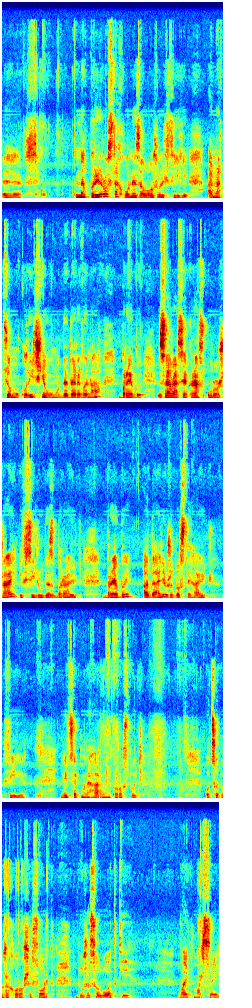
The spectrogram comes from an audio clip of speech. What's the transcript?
Е, на приростах вони заложують фіги, а на цьому коричневому, де деревина, бреби. Зараз якраз урожай, і всі люди збирають бреби, а далі вже достигають фіги. Дивіться, як мене гарненько ростуть. Оце дуже хороший сорт, дуже солодкий. Вайт Марсель.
